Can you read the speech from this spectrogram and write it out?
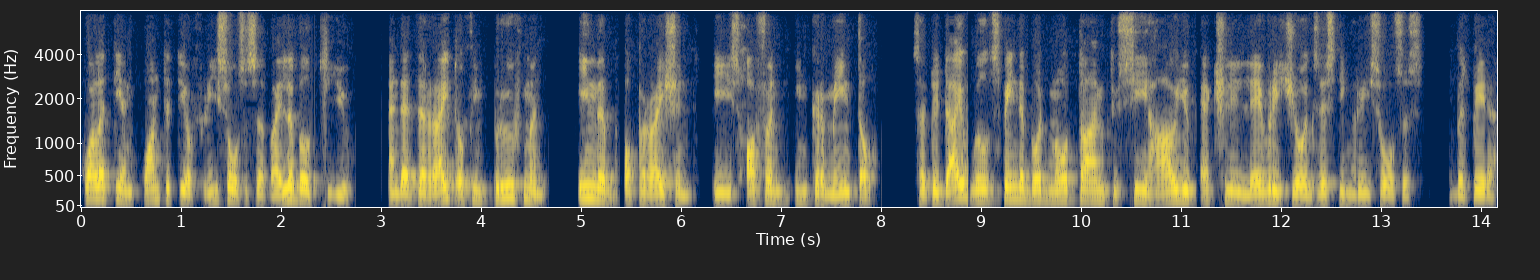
quality and quantity of resources available to you, and that the rate of improvement in the operation is often incremental. So today we'll spend a bit more time to see how you actually leverage your existing resources a bit better.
